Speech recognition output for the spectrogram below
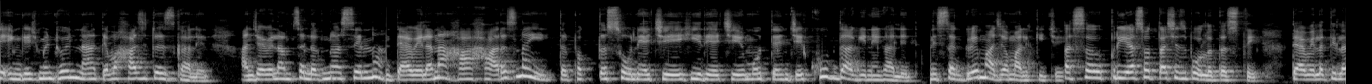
माझी एंगेजमेंट होईल ना तेव्हा हाच ड्रेस घालेल. आणि ज्यावेळेला आमचं लग्न असेल ना त्यावेळेला ना हा हारच नाही तर फक्त सोन्याचे हिऱ्याचे मोत्यांचे खूप दागिने घालेल. आणि सगळे माझ्या मालकीचे. असं प्रिया स्वतःशीच बोलत असते. त्यावेळेला तिला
